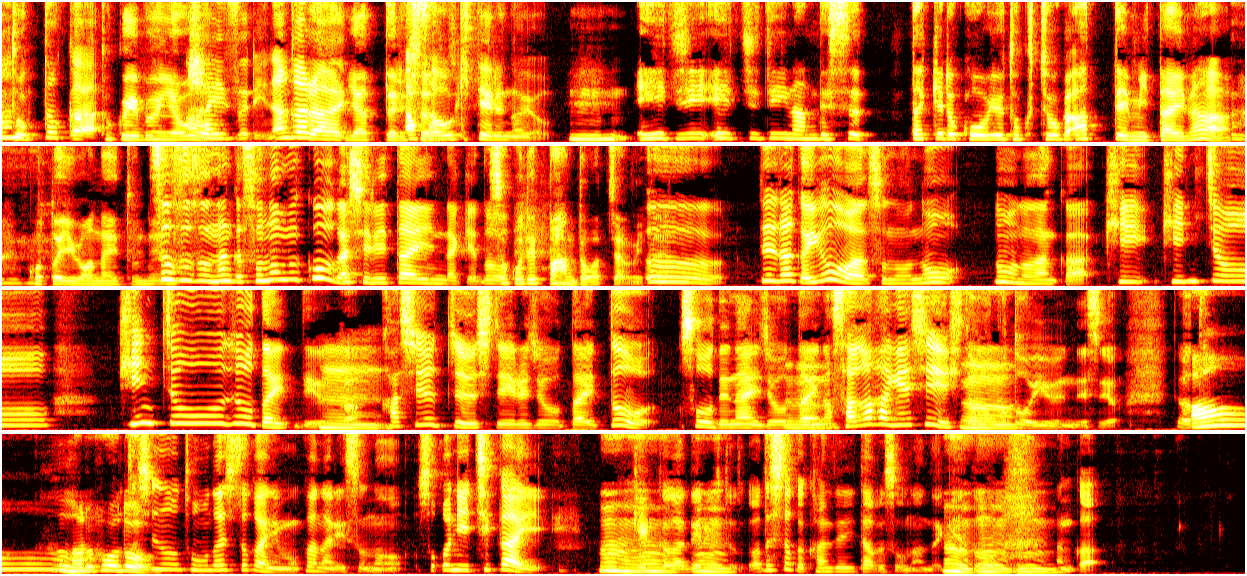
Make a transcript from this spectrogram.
得意分野を。這いずりながら、やってる人。朝起きてるのよ。うん、ADHD なんです。だけどこういう特徴があってみたいなこと言わないとね。うん、そうそうそう。なんかその向こうが知りたいんだけど。そこでバンと終わっちゃうみたいな。うん。で、なんか要はその脳、脳のなんか、き緊張、緊張状態っていうか、うん、過集中している状態と、そうでない状態の差が激しい人のことを言うんですよ。うん、ああ、なるほど。私の友達とかにもかなりその、そこに近い結果が出る人とか、うんうんうん、私とか完全に多分そうなんだけど、うんうんうん、なんか、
